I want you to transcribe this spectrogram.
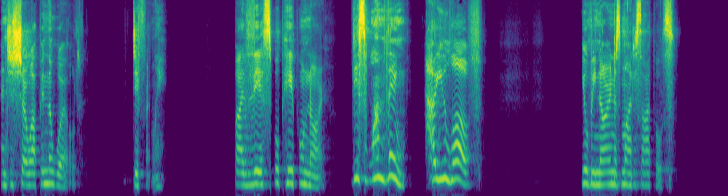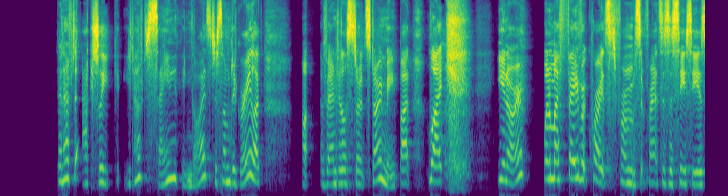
And to show up in the world differently. By this will people know. This one thing, how you love. You'll be known as my disciples. Don't have to actually, you don't have to say anything, guys, to some degree. Like, Uh, evangelists don't stone me, but like, you know, one of my favorite quotes from St. Francis of Assisi is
